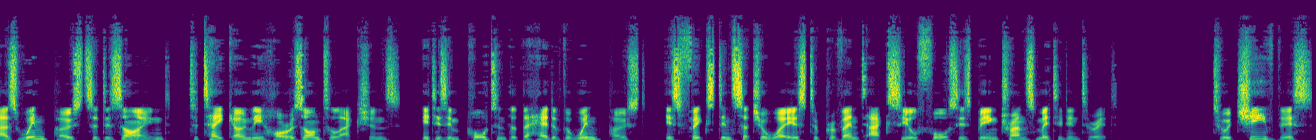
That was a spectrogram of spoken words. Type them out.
As wind posts are designed to take only horizontal actions, it is important that the head of the wind post is fixed in such a way as to prevent axial forces being transmitted into it. To achieve this,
